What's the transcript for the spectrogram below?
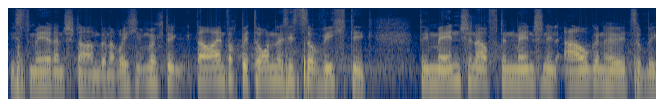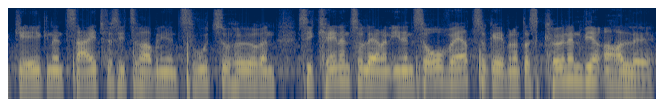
ist mehr entstanden. Aber ich möchte da einfach betonen, es ist so wichtig, die Menschen auf den Menschen in Augenhöhe zu begegnen, Zeit für sie zu haben, ihnen zuzuhören, sie kennenzulernen, ihnen so Wert zu geben. Und das können wir alle.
